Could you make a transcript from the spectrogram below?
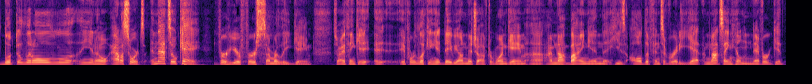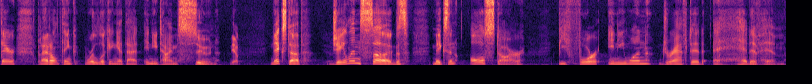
looked a little, you know, out of sorts, and that's okay for your first summer league game. So I think it, it- if we're looking at Davion Mitchell after one game, uh, I'm not buying in that he's all defensive ready yet. I'm not saying he'll never get there, but I don't think we're looking at that anytime soon. Yep. Next up, Jalen Suggs makes an All Star before anyone drafted ahead of him.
